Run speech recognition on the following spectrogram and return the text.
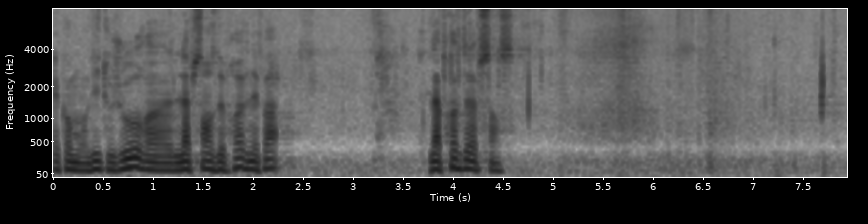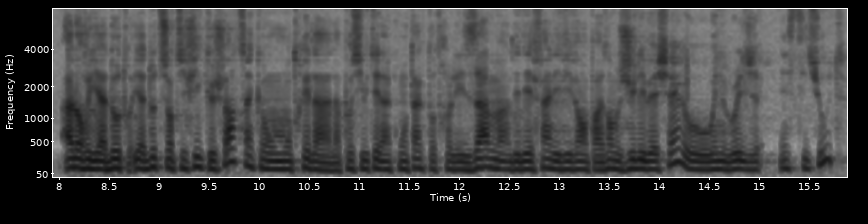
Et comme on dit toujours, euh, l'absence de preuve n'est pas la preuve de l'absence. Alors il y a d'autres scientifiques que Schwartz hein, qui ont montré la, possibilité d'un contact entre les âmes des défunts et les vivants. Par exemple, Julie Bechel au Winbridge Institute,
